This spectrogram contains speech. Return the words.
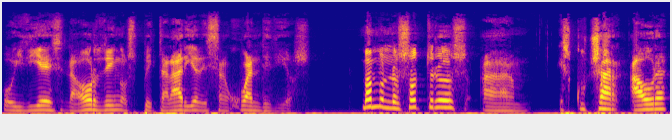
Hoy día es la Orden Hospitalaria de San Juan de Dios. Vamos nosotros a escuchar ahora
